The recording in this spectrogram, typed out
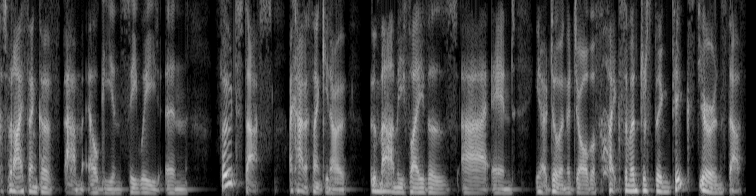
because when I think of um, algae and seaweed in foodstuffs, I kind of think, you know, umami flavors uh, and, you know, doing a job of like some interesting texture and stuff.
